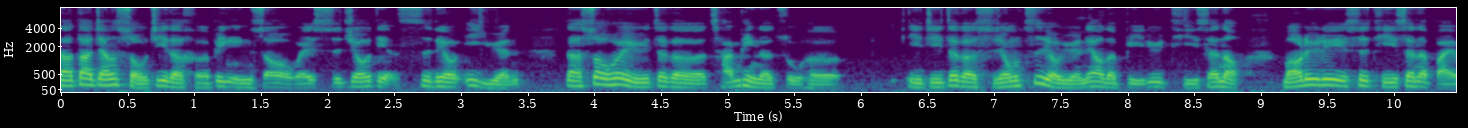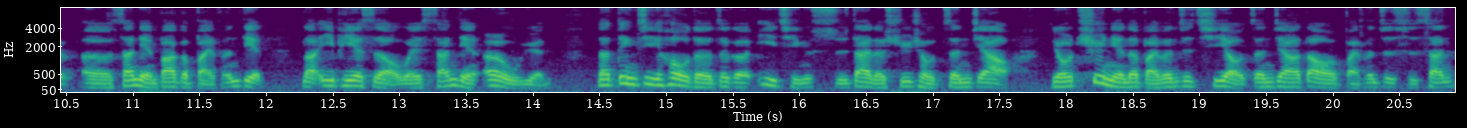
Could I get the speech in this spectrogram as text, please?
那大疆首季的合并营收为十九点四六亿元，那受惠于这个产品的组合以及这个使用自有原料的比率提升哦，毛利率是提升了百呃三点八个百分点，那 EPS 哦为三点二五元。那定季后的这个疫情时代的需求增加哦，由去年的百分之七哦增加到百分之十三，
